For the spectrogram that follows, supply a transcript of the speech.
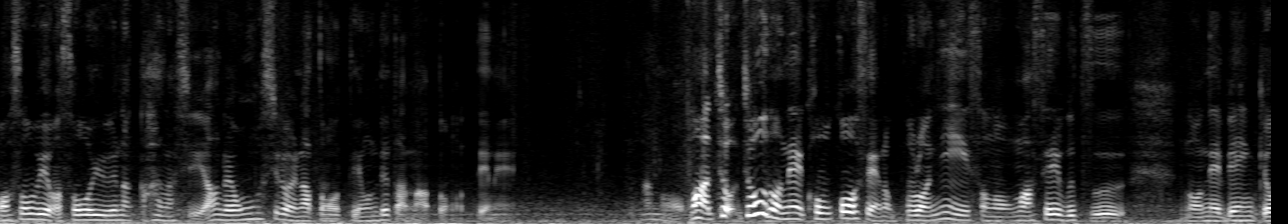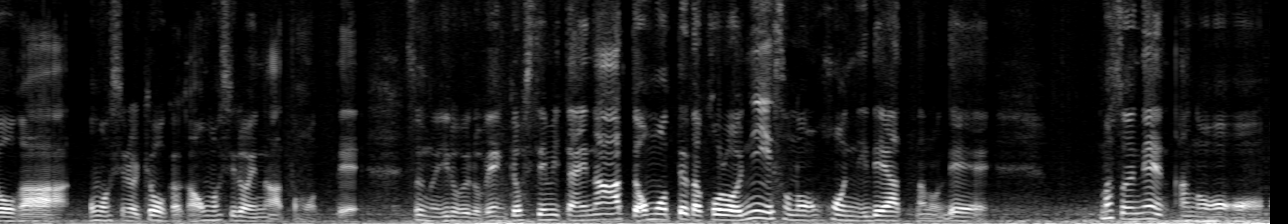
まあ、そういえばそういうなんか話、あれ面白いなと思って読んでたなと思ってね。あの、まあ、ちょ、ちょうどね、高校生の頃に、その、まあ、生物のね、勉強が面白い、教科が面白いなと思って、そういうのいろいろ勉強してみたいなって思ってた頃に、その本に出会ったので、まあそれね、あの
